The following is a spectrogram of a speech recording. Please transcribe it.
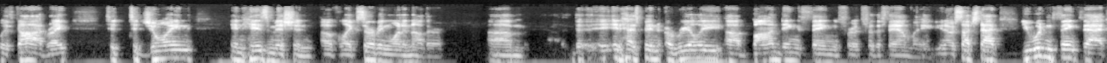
with god right? To to join in his mission of like serving one another um, the, it, it has been a really uh, bonding thing for, for the family you know such that you wouldn't think that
